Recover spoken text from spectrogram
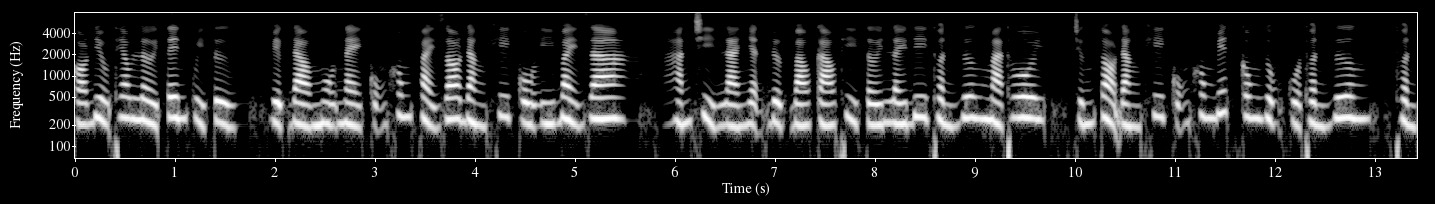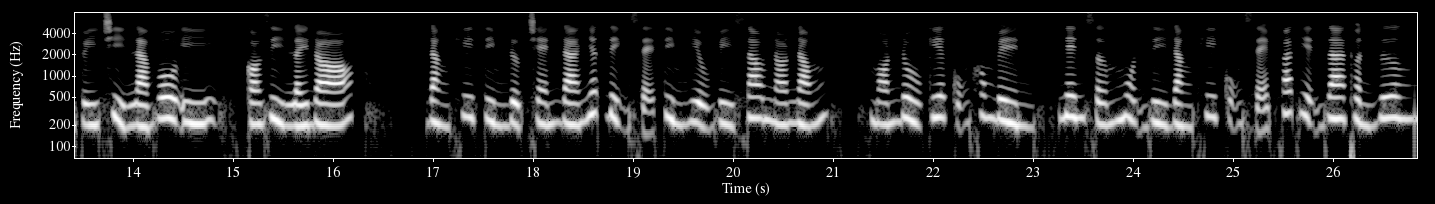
Có điều theo lời tên quỷ tử, việc đào mộ này cũng không phải do đằng khi cố ý bày ra. Hắn chỉ là nhận được báo cáo thì tới lấy đi Thuần Dương mà thôi, chứng tỏ đằng khi cũng không biết công dụng của Thuần Dương, thuần túy chỉ là vô ý, có gì lấy đó. Đằng khi tìm được chén đá nhất định sẽ tìm hiểu vì sao nó nóng. Món đồ kia cũng không bền, nên sớm muộn gì đằng khi cũng sẽ phát hiện ra thuần dương.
